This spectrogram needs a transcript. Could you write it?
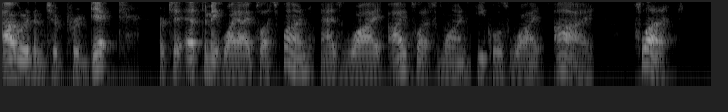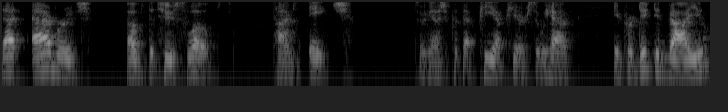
algorithm to predict or to estimate yi plus 1 as yi plus 1 equals yi plus that average of the two slopes times h. So again, I should put that p up here. So we have a predicted value.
